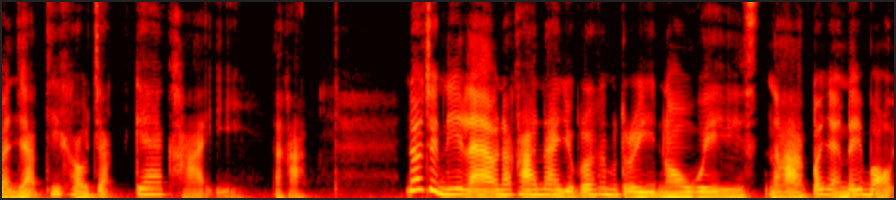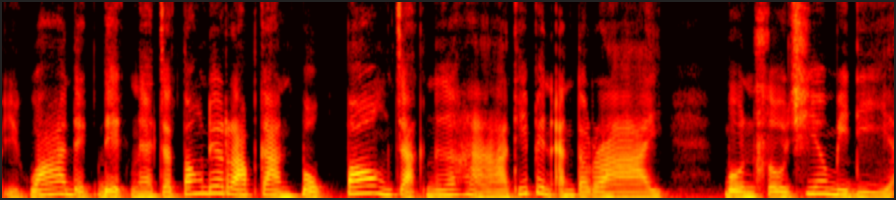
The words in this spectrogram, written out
บัญญัติที่เขาจะแก้ไขนะคะนอกจากนี้แล้วนะคะนายกรัฐมนตรีนอร์เวย์นะคะก็ยังได้บอกอีกว่าเด็กๆเนี่ยจะต้องได้รับการปกป้องจากเนื้อหาที่เป็นอันตราย บนโซเชียลมีเดีย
